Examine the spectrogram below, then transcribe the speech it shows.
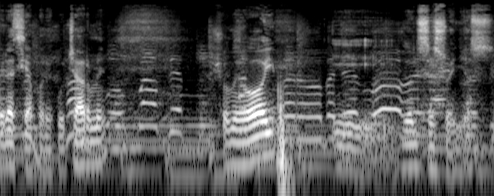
Gracias por escucharme. Yo me voy y dulces sueños.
